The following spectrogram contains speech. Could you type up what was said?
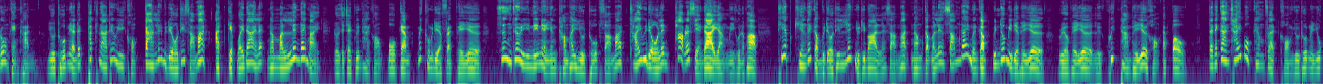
ร่วมแข่งขัน YouTube เนี่ยได้พัฒนาเทคโนโลยีของการเล่นวิดีโอที่สามารถอัดเก็บไว้ได้และนำมาเล่นได้ใหม่ โดยจะใช้พื้นฐานของโปรแกรม Macromedia Flash Player ซึ่งเทคโนโลยีนี้เนี่ยยังทำให้ YouTube สามารถใช้วิดีโอเล่นภาพและเสียงได้อย่างมีคุณภาพ เทียบเคียงได้กับวิดีโอที่เล่นอยู่ที่บ้าน และสามารถนำกลับมาเล่นซ้ำได้เหมือนกับ Windows Media Player Real Player หรือ QuickTime Player ของ Apple แต่ในการใช้โปรแกรมแฟลชของ YouTube ในยุค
